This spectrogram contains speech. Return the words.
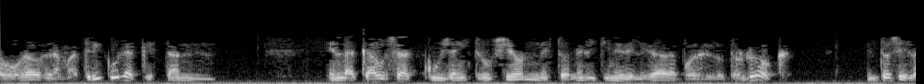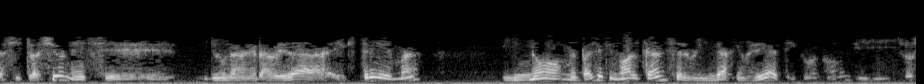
abogados de la matrícula que están en la causa cuya instrucción Stornelli tiene delegada por el doctor Rock. Entonces la situación es eh, de una gravedad extrema y no me parece que no alcanza el blindaje mediático ¿no? y los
